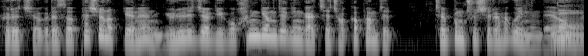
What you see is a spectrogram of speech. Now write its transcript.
그렇죠. 그래서 패션 업계는 윤리적이고 환경적인 가치에 적합한 제, 제품 출시를 하고 있는데요. 네.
